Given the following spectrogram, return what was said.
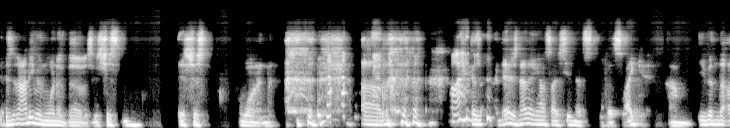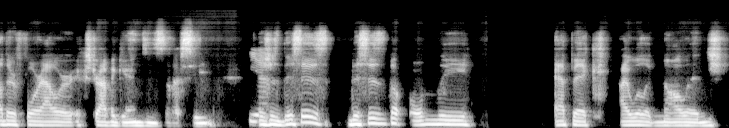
It's not even one of those. It's just it's just one. um, because there's nothing else I've seen that's that's like it. Um, even the other four hour extravaganzas that I've seen. Yeah. It's just this is this is the only epic I will acknowledge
